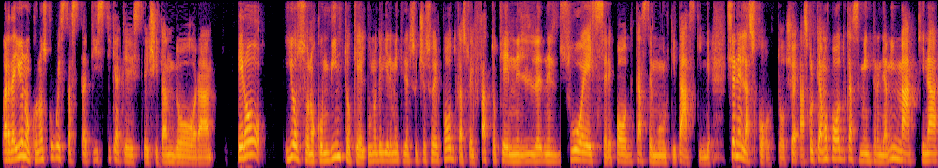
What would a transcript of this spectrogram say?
Guarda, io non conosco questa statistica che stai citando ora, però io sono convinto che uno degli elementi del successo del podcast è il fatto che nel, nel, suo essere podcast è multitasking, sia nell'ascolto, cioè ascoltiamo podcast mentre andiamo in macchina,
